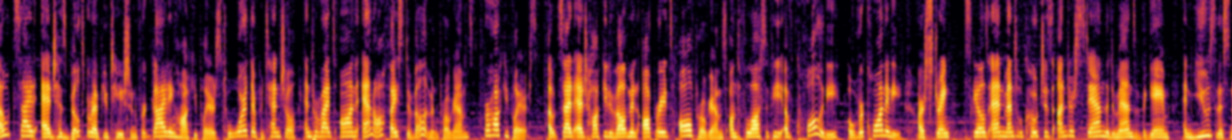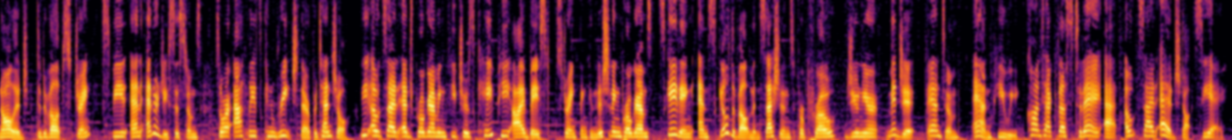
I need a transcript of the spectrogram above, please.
Outside Edge has built a reputation for guiding hockey players toward their potential and provides on and off ice development programs for hockey players. Outside Edge Hockey Development operates all programs on the philosophy of quality over quantity. Our strength, skills, and mental coaches understand the demands of the game and use this knowledge to develop strength, speed, and energy systems so our athletes can reach their potential. The Outside Edge programming features KPI based strength and conditioning programs, skating, and skill development sessions for pro, junior, midget, bantam, and peewee. Contact us today at outsideedge.ca.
